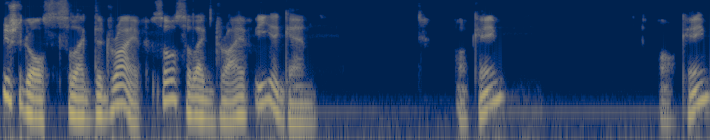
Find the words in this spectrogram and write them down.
You should also select the drive, so select Drive E again. OK. OK.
